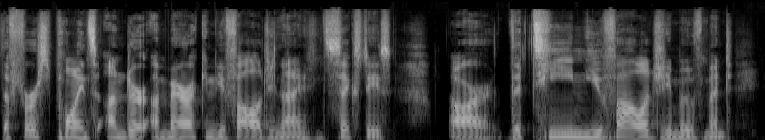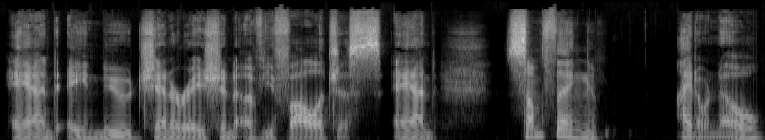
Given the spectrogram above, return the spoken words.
the first points under american ufology in the 1960s are the teen ufology movement and a new generation of ufologists and something i don't know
